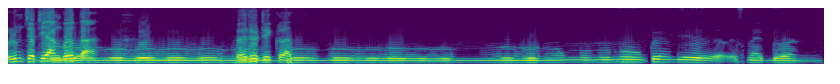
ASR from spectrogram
belum jadi anggota. Baru diklat. Mungkin dia Smackdown.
